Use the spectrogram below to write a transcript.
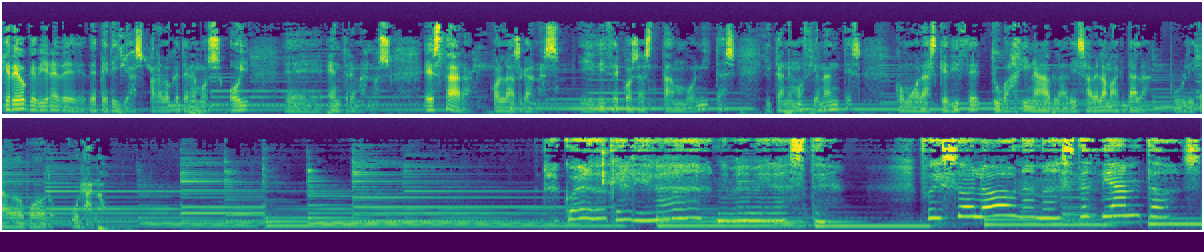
creo, que viene de, perillas para lo que tenemos hoy eh, entre manos. Es Zahara con las ganas y dice cosas tan bonitas y tan emocionantes como las que dice Tu vagina habla de Isabela Magdala, publicado por Urano. Solo una más de cientos.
